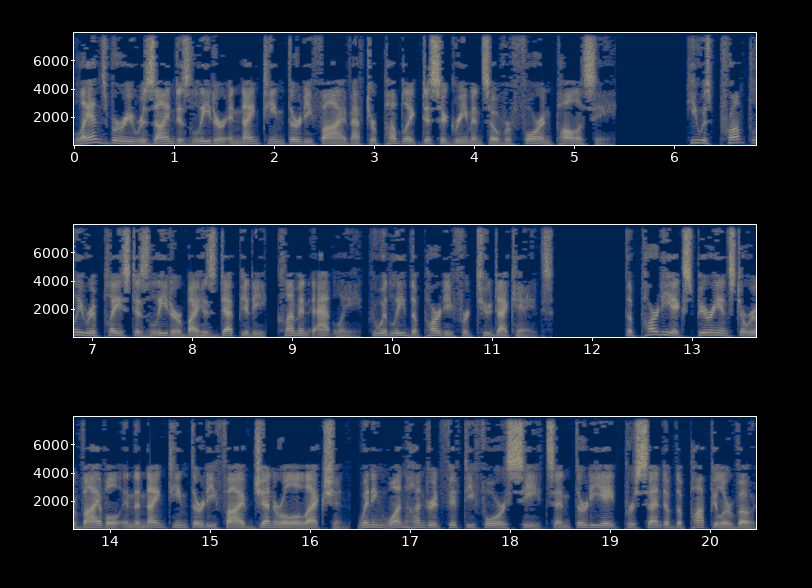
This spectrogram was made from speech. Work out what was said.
Lansbury resigned as leader in 1935 after public disagreements over foreign policy. He was promptly replaced as leader by his deputy, Clement Attlee, who would lead the party for two decades. The party experienced a revival in the 1935 general election, winning 154 seats and 38% of the popular vote,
